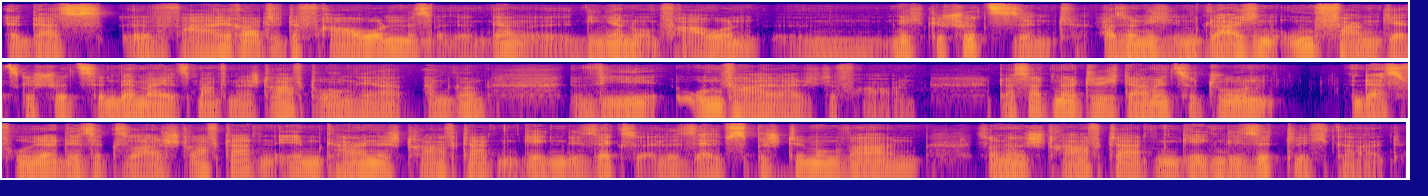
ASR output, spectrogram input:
dass äh, verheiratete Frauen, es ging ja nur um Frauen, äh, nicht geschützt sind. Also nicht im gleichen Umfang jetzt geschützt sind, wenn man jetzt mal von der Strafdrohung her ankommt, wie unverheiratete Frauen. Das hat natürlich damit zu tun, dass früher die Sexualstraftaten eben keine Straftaten gegen die sexuelle Selbstbestimmung waren, sondern Straftaten gegen die Sittlichkeit.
